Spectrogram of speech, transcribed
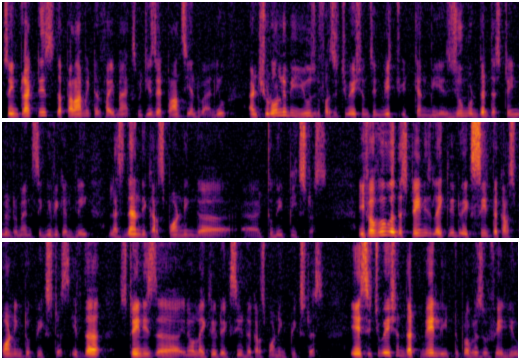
So in practice the parameter phi max which is a transient value and should only be used for situations in which it can be assumed that the strain will remain significantly less than the corresponding uh, to the peak stress. If however the strain is likely to exceed the corresponding to peak stress, if the strain is you know likely to exceed the corresponding peak stress, a situation that may lead to progressive failure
